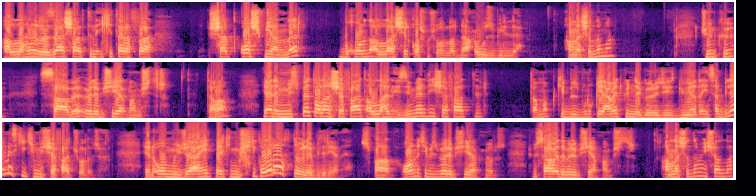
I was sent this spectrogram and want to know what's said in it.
Allah'ın rıza şartını iki tarafa şart koşmayanlar bu konuda Allah'a şirk koşmuş olurlar. Na'uz billah. Anlaşıldı mı? Çünkü sahabe öyle bir şey yapmamıştır. Tamam? Yani müsbet olan şefaat Allah'ın izin verdiği şefaattir. Tamam ki biz bunu kıyamet gününde göreceğiz. Dünyada insan bilemez ki kimin şefaatçi olacağını. Yani o mücahit belki müşrik olarak da ölebilir yani. Subhanallah. Onun için biz böyle bir şey yapmıyoruz. Çünkü sahabe de böyle bir şey yapmamıştır. Anlaşıldı mı inşallah?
